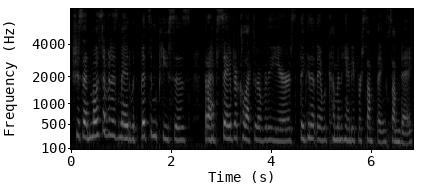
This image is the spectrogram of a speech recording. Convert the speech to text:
She said, most of it is made with bits and pieces that I have saved or collected over the years, thinking that they would come in handy for something someday.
